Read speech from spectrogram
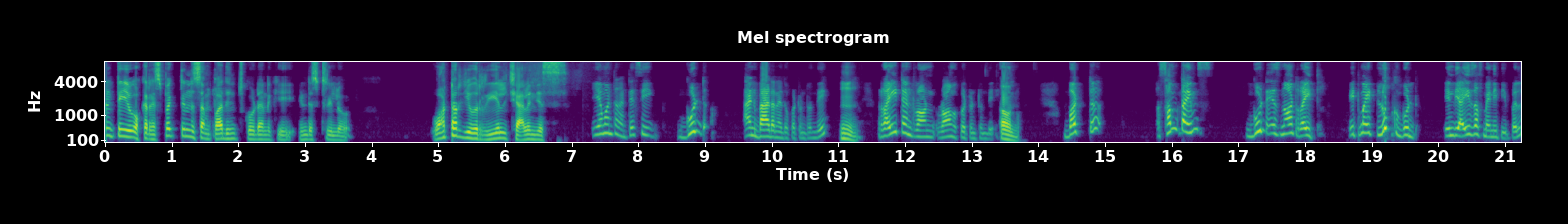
ఇలాంటి ఒక రెస్పెక్ట్ని సంపాదించుకోవడానికి ఇండస్ట్రీలో what are your real challenges ఏమంటానంటే సి గుడ్ అండ్ బ్యాడ్ అనేది ఒకటి ఉంటుంది. రైట్ అండ్ రాంగ్ రాంగ్ ఒకటి ఉంటుంది. అవును. But sometimes good is not right it might look good in the eyes of many people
